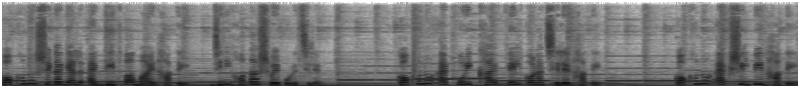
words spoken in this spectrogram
কখনো সেটা গেল এক বিধবা মায়ের হাতে, যিনি হতাশ হয়ে পড়েছিলেন। কখনো এক পরীক্ষায় ফেল করা ছেলের হাতে। কখনো এক শিল্পীর হাতে,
